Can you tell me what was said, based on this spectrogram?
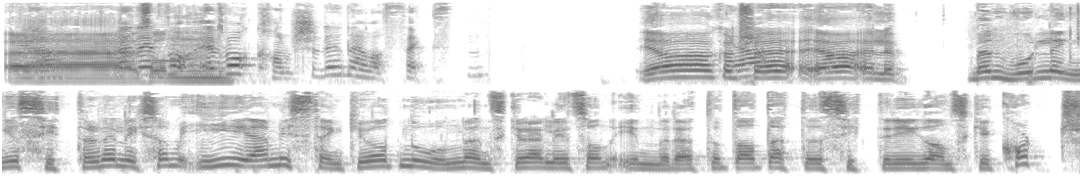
Ja. Eh, Men jeg, sånn, var, jeg var kanskje det da jeg var 16. Ja, kanskje. Ja. eller Men hvor lenge sitter det liksom i? Jeg mistenker jo at noen mennesker er litt sånn innrettet at dette sitter i ganske kort.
